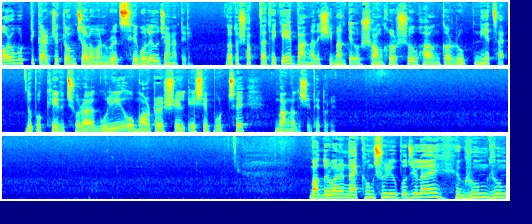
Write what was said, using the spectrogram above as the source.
পরবর্তী কার্যক্রম চলমান রয়েছে বলেও জানা তিনি। গত সপ্তাহ থেকে বাংলাদেশ সীমান্তেও সংঘর্ষ ভয়ঙ্কর রূপ নিয়েছে। দুপক্ষের ছোড়া গুলি ও মর্টার শেল এসে পড়ছে বাংলাদেশের ভেতরে। বান্দরবানের নাইখংছড়ি উপজেলায় ঘুমধুম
